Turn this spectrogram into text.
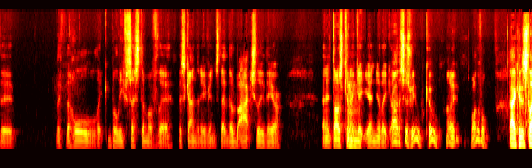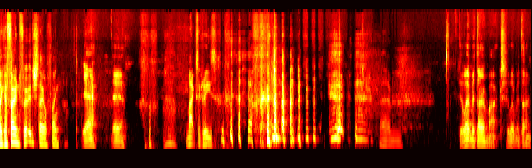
the the, the whole like belief system of the the Scandinavians that they're actually there, and it does kind of Mhm. get you in. You're like, oh, this is real, cool, all right, wonderful. Because it's like a found footage style thing. Yeah, yeah. Max agrees. um, You let me down, Max. You let me down.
